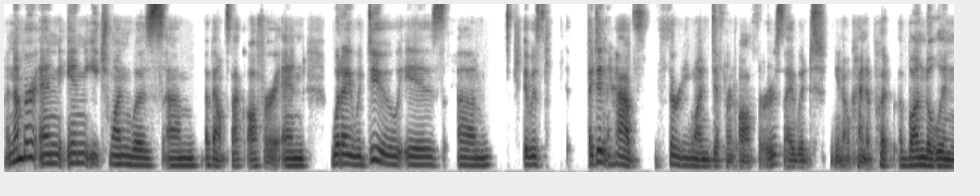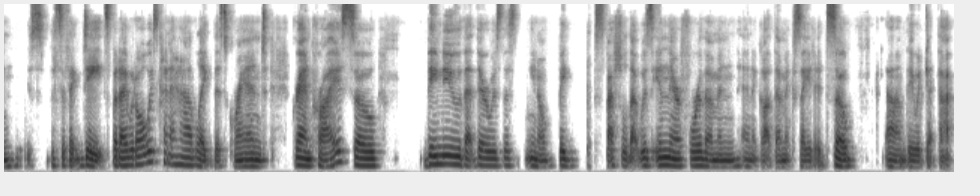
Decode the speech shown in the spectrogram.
a number, and in each one was um, a bounce back offer. And what I would do is, um, it was I didn't have 31 different offers. I would, you know, kind of put a bundle in specific dates, but I would always kind of have like this grand, grand prize. So they knew that there was this you know big special that was in there for them and and it got them excited. So um, they would get that.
